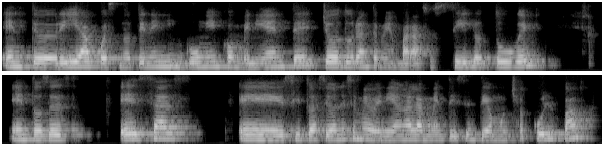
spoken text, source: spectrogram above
en teoría pues no tienen ningún inconveniente. Yo durante mi embarazo sí lo tuve. Entonces esas eh, situaciones se me venían a la mente y sentía mucha culpa.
